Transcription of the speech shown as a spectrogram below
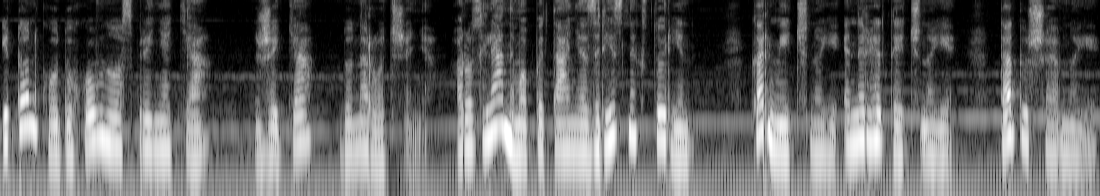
і тонкого духовного сприйняття життя до народження. Розглянемо питання з різних сторін кармічної, енергетичної та душевної,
